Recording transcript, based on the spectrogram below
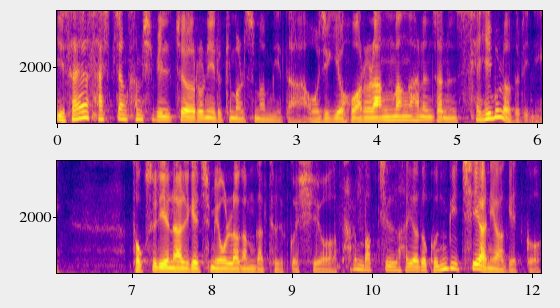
이사야 40장 31절은 이렇게 말씀합니다. 오직 여호와를 악망하는 자는 새 힘을 얻으리니 독수리의 날개춤에 올라감 같을 것이요 다른 박질하여도 곤비치 아니하겠고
